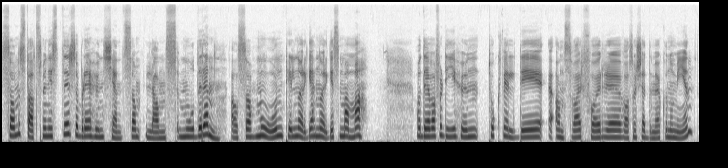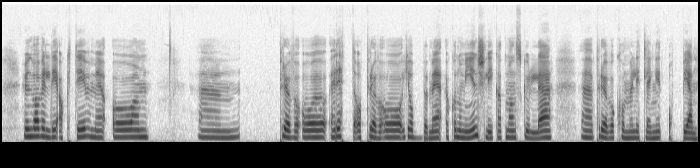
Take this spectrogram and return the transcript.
Som statsminister så ble hun kjent som landsmoderen, altså moren til Norge, Norges mamma. Og det var fordi hun tok veldig eh, ansvar for uh, hva som skjedde med økonomien. Hun var veldig aktiv med å um, prøve å rette opp, prøve å jobbe med økonomien, slik at man skulle uh, prøve å komme litt lenger opp igjen.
